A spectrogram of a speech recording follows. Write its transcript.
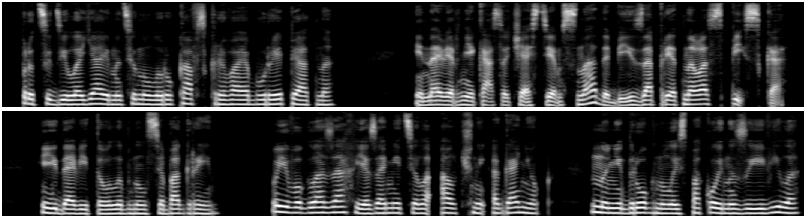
— процедила я и натянула рукав, скрывая бурые пятна. И наверняка с участием снадобий из запретного списка. Ядовито улыбнулся Багрейн. В его глазах я заметила алчный огонек, но не дрогнула и спокойно заявила.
